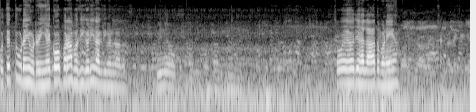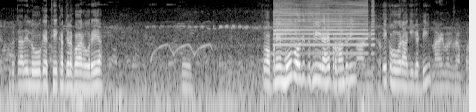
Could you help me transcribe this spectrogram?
ਉੱਥੇ ਧੂੜਾਂ ਹੀ ਉੱਡ ਰਹੀਆਂ। ਇੱਕ ਉਹ ਪਰਾਂ ਫਸੀ ਖੜੀ ਲੱਗਦੀ ਮੈਨੂੰ ਲੱਗਦਾ। ਨਹੀਂ ਨਹੀਂ ਉਹ ਸੋ ਇਹੋ ਜਿਹੇ ਹਾਲਾਤ ਬਣੇ ਆ। ਵਿਚਾਰੇ ਲੋਕ ਇੱਥੇ ਖੱਜਲ ਖੁਆਰ ਹੋ ਰਹੇ ਆ। ਸੋ ਆਪਣੇ ਮੂੰਹ ਬੋਲਦੀ ਤਸਵੀਰ ਆ ਇਹ ਪ੍ਰਬੰਧ ਦੀ। ਇੱਕ। ਹੋਰ ਆ ਗਈ ਗੱਡੀ। ਲਾਈਵ ਐਗਜ਼ਾਮਪਲ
